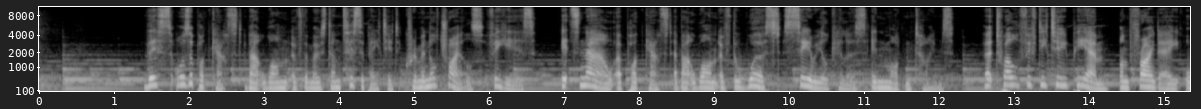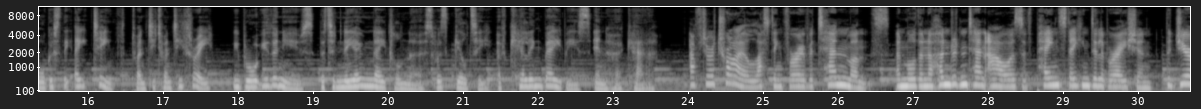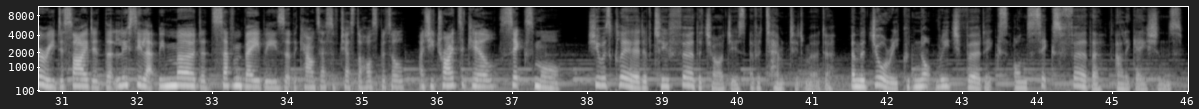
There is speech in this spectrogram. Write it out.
This was a podcast about one of the most anticipated criminal trials for years. It's now a podcast about one of the worst serial killers in modern times. At 12:52 p.m. on Friday, August the 18th, 2023, we brought you the news that a neonatal nurse was guilty of killing babies in her care. After a trial lasting for over 10 months and more than 110 hours of painstaking deliberation, the jury decided that Lucy Letby murdered seven babies at the Countess of Chester Hospital and she tried to kill six more. She was cleared of two further charges of attempted murder, and the jury could not reach verdicts on six further allegations.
